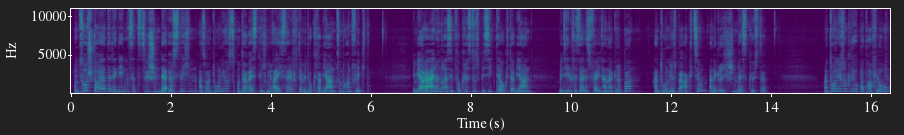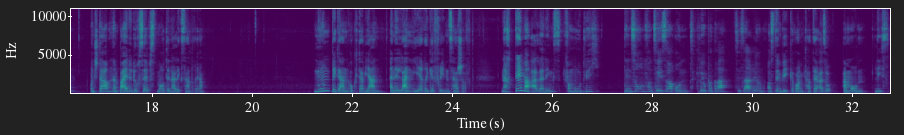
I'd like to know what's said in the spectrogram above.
Und so steuerte der Gegensatz zwischen der östlichen, also Antonius, und der westlichen Reichshälfte mit Octavian zum Konflikt. Im Jahre 31 v. Chr. besiegte Octavian mit Hilfe seines Feldherrn Agrippa Antonius bei Actium an der griechischen Westküste. Antonius und Kleopatra flohen und starben dann beide durch Selbstmord in Alexandria. Nun begann Octavian eine langjährige Friedensherrschaft, nachdem er allerdings vermutlich den Sohn von Caesar und Kleopatra, Caesarion, aus dem Weg geräumt hatte, also ermorden ließ.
